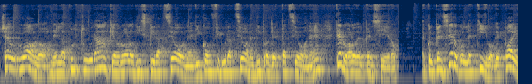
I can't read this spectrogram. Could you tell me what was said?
C'è un ruolo nella cultura che è un ruolo di ispirazione, di configurazione, di progettazione, che è il ruolo del pensiero. Ecco, il pensiero collettivo che poi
